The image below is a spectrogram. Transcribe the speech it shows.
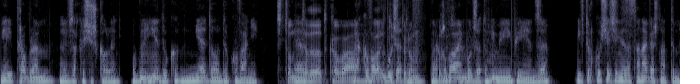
mieli problem w zakresie szkoleń, bo byli -hmm. niedoedukowani. Stąd ta dodatkowa brakowało wartość, budżetów, brakowało im budżetów, nie mhm. mieli pieniędzy. I w Turkusie się nie zastanawiasz nad tym,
